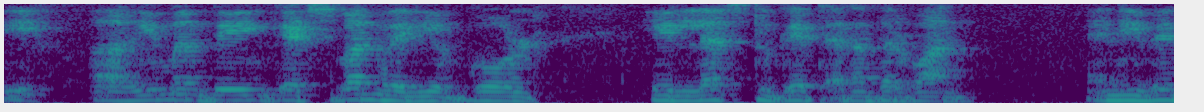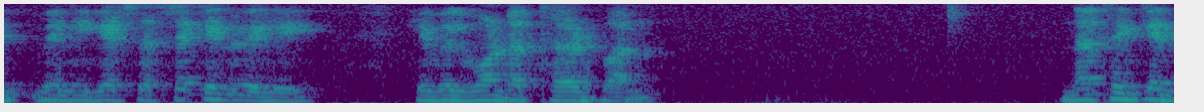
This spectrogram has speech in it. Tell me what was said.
if a human being gets one value of gold, he lusts to get another one, and even when he gets the second value, he will want a third one. Nothing can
